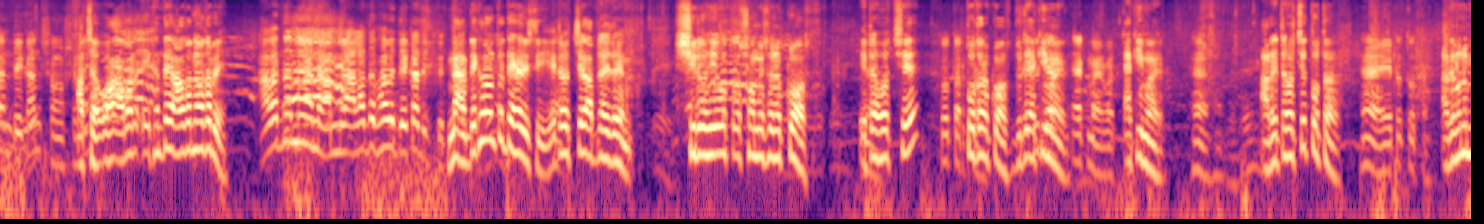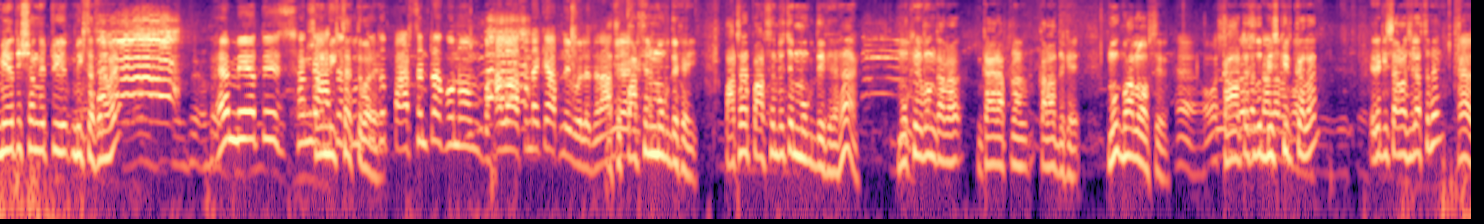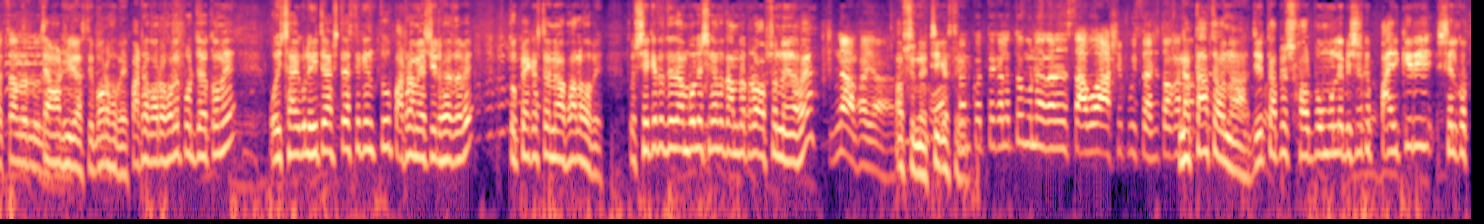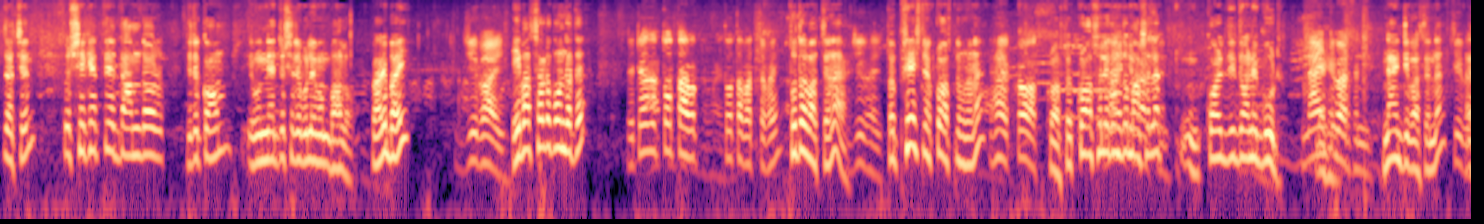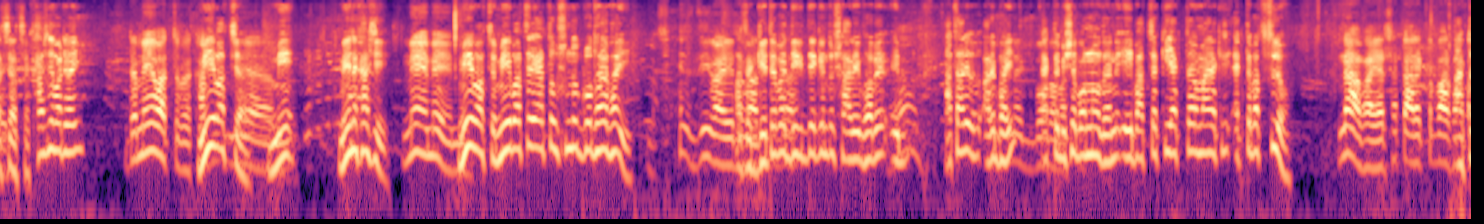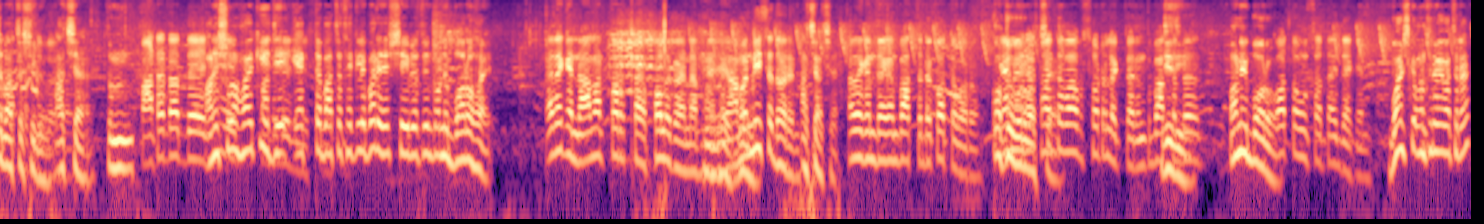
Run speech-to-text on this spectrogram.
আচ্ছা আবার এখান থেকে আলাদা নেওয়া যাবে? আলাদা না না আমি আলাদা দেখা দিচ্ছি। না দেখানো তো দেখা দিচ্ছি এটা হচ্ছে আপনার দেখেন শিরোহী এবং তোতার সংমিশ্রণের ক্রস। এটা হচ্ছে তোতার ক্রস। দুটো একই মায়ের। এক মায়ের একই মায়ের। হ্যাঁ হ্যাঁ। আর এটা হচ্ছে তোতার। হ্যাঁ এটা তোতা আর মানে মেয়েটির সঙ্গে একটু মিক্স আছে না ভাই? হ্যাঁ মেয়েতে সঙ্গে থাকতে পারে। পার্সেন্টটা কোনো ভালো আছে নাকি আপনি বলে দেন? আচ্ছা পার্সেন্ট মুখ দেখাই। পাঠার পার্সেন্ট হচ্ছে মুখ দেখে হ্যাঁ? মুখে এবং গালা গায়ের আপনার কালার দেখে। মুখ ভালো আছে। হ্যাঁ কালারটা শুধু বিস্কিট কালার এটা কি চামড়া ছিল আছে ভাই? হ্যাঁ চামড়া ঠিক আছে। বড় হবে। পাঠা বড় হবে পর্যায়ক্রমে ওই ছাইগুলো হিটে আসতে আসতে কিন্তু পাঠা ম্যাচিড হয়ে যাবে। তো প্যাকেজটা নেওয়া ভালো হবে। তো সেক্ষেত্রে যে দাম বলে সেখানে দাম করার অপশন নেই না ভাই? না ভাইয়া। অপশন নেই ঠিক আছে। করতে গেলে তো মনে করেন চাবো আশি পঁচাশি তখন না তা চাও না। যেহেতু আপনি স্বল্প মূল্যে বিশেষ করে পাইকারি সেল করতে যাচ্ছেন তো সেক্ষেত্রে দাম দর যেটা কম এবং ন্যায্য সেটা বলে ভালো। আরে ভাই। জি ভাই। এই বাচ্চাটা কোন জাতে এটা তো তোতা তোতা বাচ্চা ভাই। তোতার বাচ্চা না? জি ভাই। তো ফ্রেশ না? ক্রস না না? হ্যাঁ ক্রস ক্রস ক্রস হলে কিন্তু 90% কোয়ালিটি অনেক good ninety percent ninety percent না? আচ্ছা আচ্ছা। খাসি বাড়ি ভাই? এটা মেয়ে বাচ্চা ভাই মেয়ে বাচ্চা? মেয়ে মেয়ে না খাসি? মেয়ে মেয়ে মেয়ে। বাচ্চা মেয়ে বাচ্চার এত সুন্দর গ্রোথ হয় ভাই। জি ভাই আচ্ছা দিক দিয়ে কিন্তু শারীরিকভাবে আচ্ছা আরে আরে ভাই একটা বিষয় বর্ণনা দেন। এই বাচ্চা কি একটা মায়ের কি- একটা বাচ্চা ছিল? না ভাই এর সাথে আরেকটা বাচ্চা ছিল। আচ্ছা তো পাটাটা দেয় অনেক সময় হয় কি যে একটা বাচ্চা থাকলে পারে সেই বাচ্চা কিন্তু অনেক বড় হয়। দেখেন আমার তরফটা ফলো করেন আপনি। আমার নিচে ধরেন। আচ্ছা আচ্ছা। দেখেন দেখেন বাচ্চাটা কত বড়। কত বড় বাচ্চা? হয়তো ছোট লাগতে পারে কিন্তু জি জি। বাচ্চাটা অনেক বড়। কত উঁচা তাই দেখেন। বয়স কেমন ছিল বাচ্চাটা?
